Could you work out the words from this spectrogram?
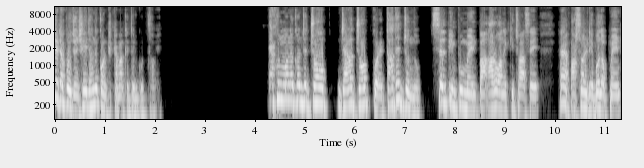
যেটা প্রয়োজন, সেই ধরনের কন্টেন্ট আমাকে তৈরি করতে হবে। এখন মনে করেন যে জব যারা জব করে, তাদের জন্য সেলফ ইমপ্রুভমেন্ট বা আরও অনেক কিছু আছে হ্যাঁ পার্সোনাল ডেভেলপমেন্ট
